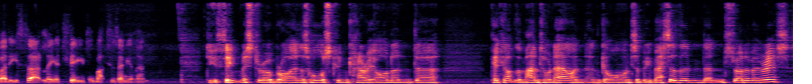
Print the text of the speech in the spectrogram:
but he's certainly achieved as much as any of them. Do you think Mr. O'Brien's horse can carry on and uh, pick up the mantle now and, and go on to be better than, than Stradivarius?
